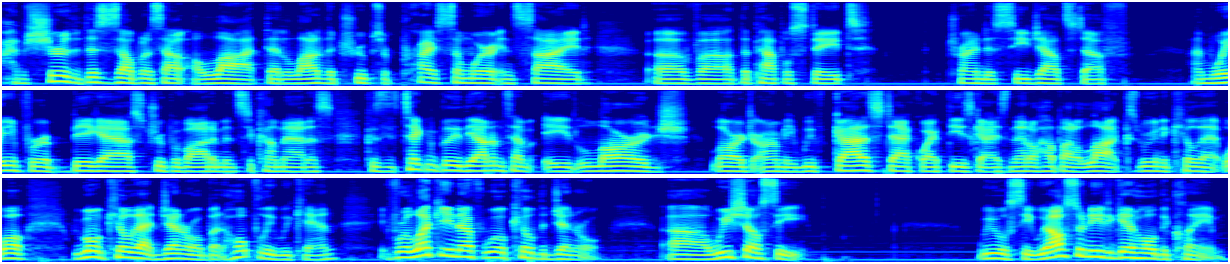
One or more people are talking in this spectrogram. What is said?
I'm sure that this is helping us out a lot. That a lot of the troops are probably somewhere inside of uh, the Papal State, trying to siege out stuff. I'm waiting for a big ass troop of Ottomans to come at us because technically the Ottomans have a large, large army. We've got to stack wipe these guys, and that'll help out a lot because we're going to kill that. Well, we won't kill that general, but hopefully we can. If we're lucky enough, we'll kill the general. Uh, we shall see. We will see. We also need to get a hold of the claim.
